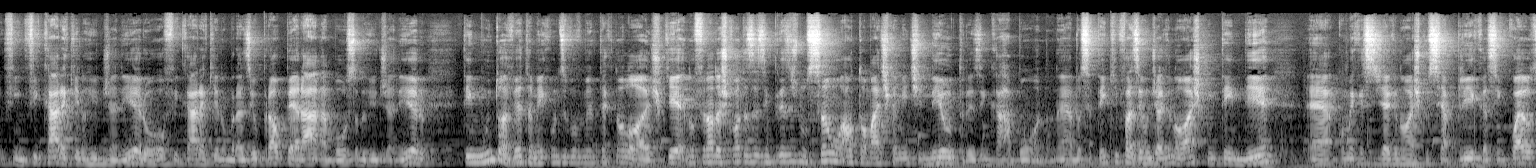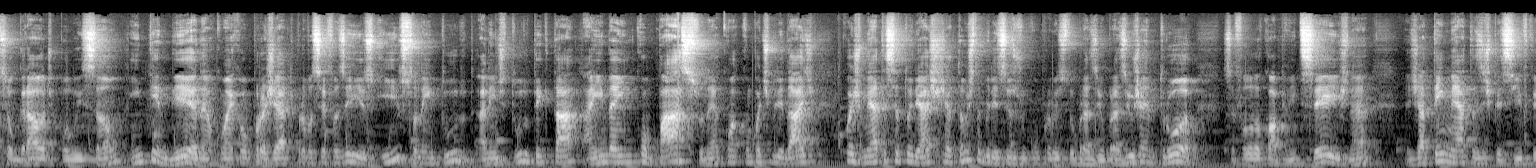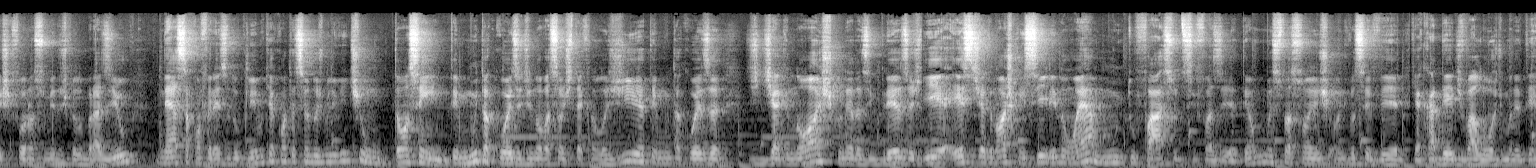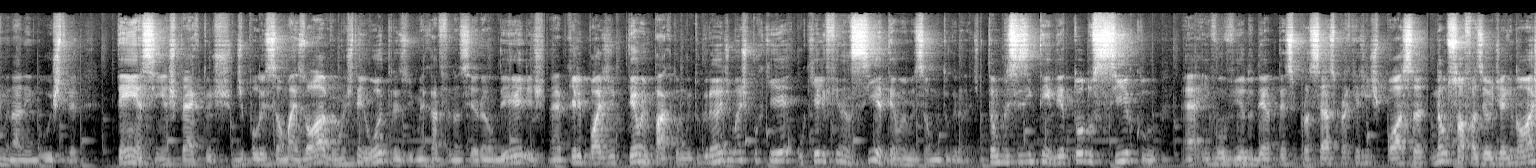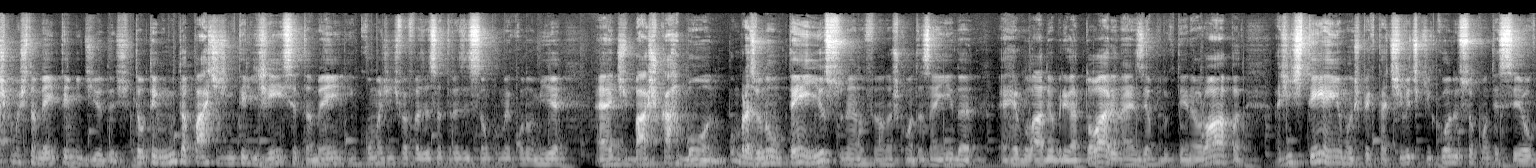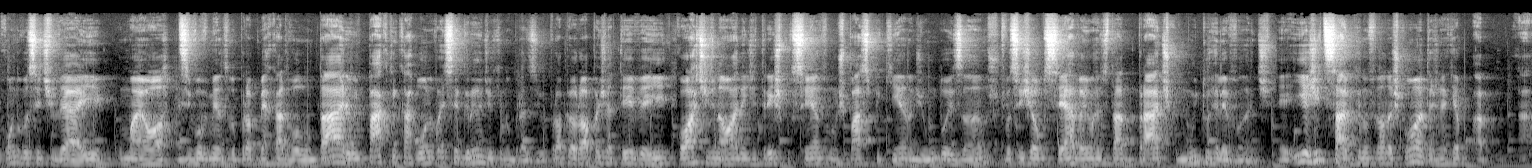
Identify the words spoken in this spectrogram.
enfim, ficar aqui no Rio de Janeiro ou ficar aqui no Brasil para operar na Bolsa do Rio de Janeiro tem muito a ver também com o desenvolvimento tecnológico, que no final das contas as empresas não são automaticamente neutras em carbono, né? Você tem que fazer um diagnóstico, entender é, como é que esse diagnóstico se aplica, assim, qual é o seu grau de poluição, entender né, como é que é o projeto para você fazer isso. E isso, além tudo, além de tudo, tem que estar tá ainda em compasso né, com a compatibilidade com as metas setoriais que já estão estabelecidas no compromisso do Brasil. O Brasil já entrou, você falou da COP26, né? Já tem metas específicas que foram assumidas pelo Brasil nessa Conferência do Clima que aconteceu em 2021. Então, assim, tem muita coisa de inovação de tecnologia, tem muita coisa de diagnóstico né, das empresas, e esse diagnóstico em si ele não é muito fácil de se fazer. Tem algumas situações onde você vê que a cadeia de valor de uma determinada indústria tem assim aspectos de poluição mais óbvios, mas tem outras, e o mercado financeiro é um deles, né? porque ele pode ter um impacto muito grande, mas porque o que ele financia tem uma emissão muito grande. Então precisa entender todo o ciclo é, envolvido dentro desse processo para que a gente possa não só fazer o diagnóstico, mas também ter medidas. Então tem muita parte de inteligência também em como a gente vai fazer essa transição para uma economia é, de baixo carbono. Como o Brasil não tem isso, né, no final das contas ainda é regulado e obrigatório, né, exemplo do que tem na Europa, a gente tem aí uma expectativa de que quando isso acontecer ou quando você tiver aí um maior desenvolvimento do próprio mercado voluntário, o impacto em carbono vai ser grande aqui no Brasil. A própria Europa já teve aí cortes na ordem de 3% num espaço pequeno de um, dois anos. Você já observa aí um resultado prático muito relevante. E a gente sabe que no final das contas, né, que a,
